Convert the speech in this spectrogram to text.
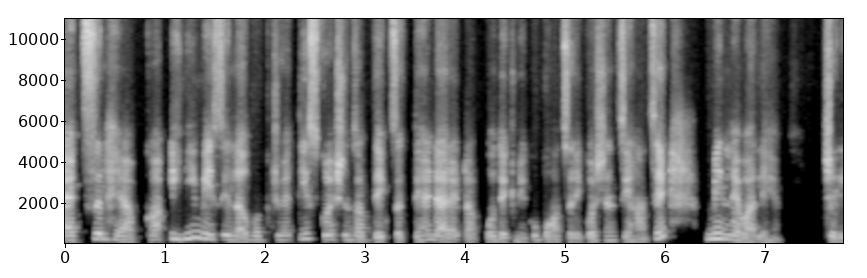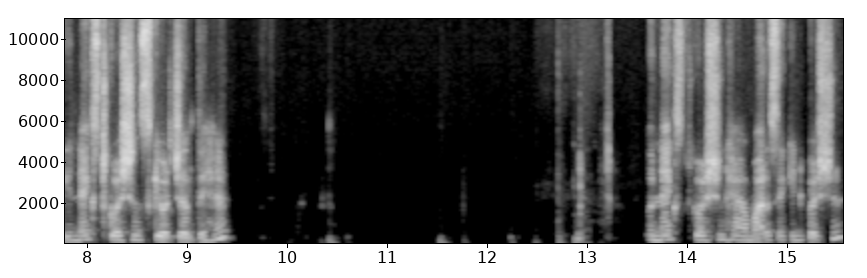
एक्सेल है आपका, इन्हीं में से लगभग जो है तीस क्वेश्चन आप देख सकते हैं। डायरेक्ट आपको देखने को बहुत सारे क्वेश्चन यहाँ से मिलने वाले हैं। चलिए नेक्स्ट क्वेश्चन की ओर चलते हैं। तो नेक्स्ट क्वेश्चन है हमारा सेकंड क्वेश्चन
